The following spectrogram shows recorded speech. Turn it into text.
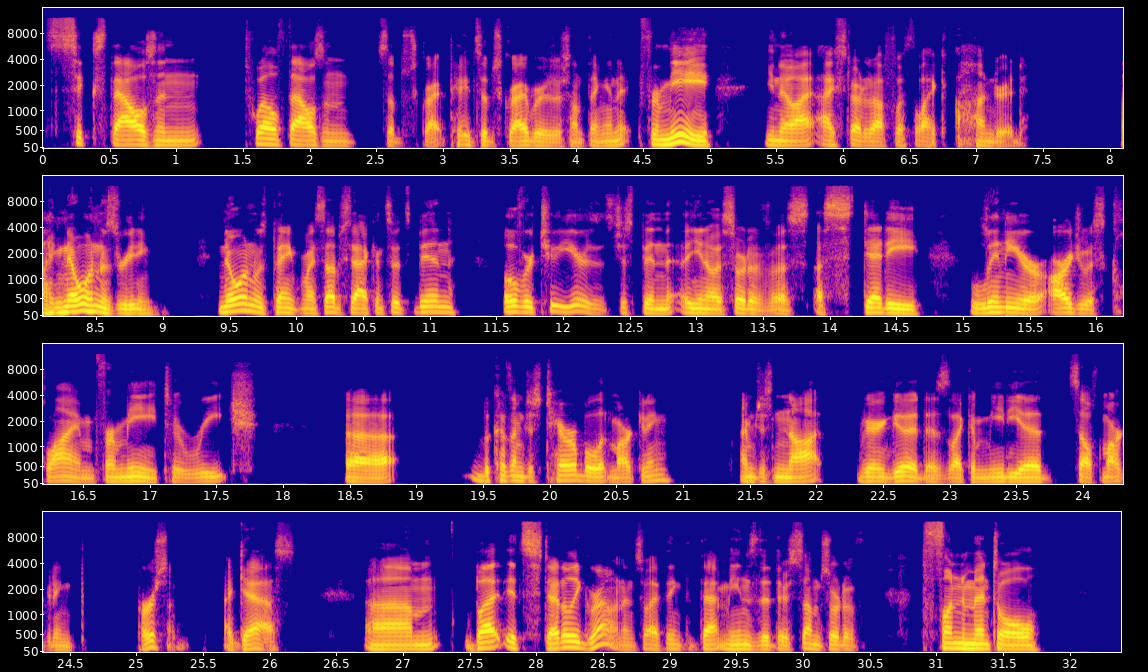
6,000, 12,000 subscribe paid subscribers or something. And it, for me, you know, I, I started off with like a hundred, like no one was reading, no one was paying for my Substack. And so it's been over two years. It's just been, you know, a sort of a, a steady, linear, arduous climb for me to reach, uh, because I'm just terrible at marketing. I'm just not very good as like a media self-marketing person, I guess. Um, but it's steadily grown, and so I think that that means that there's some sort of fundamental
